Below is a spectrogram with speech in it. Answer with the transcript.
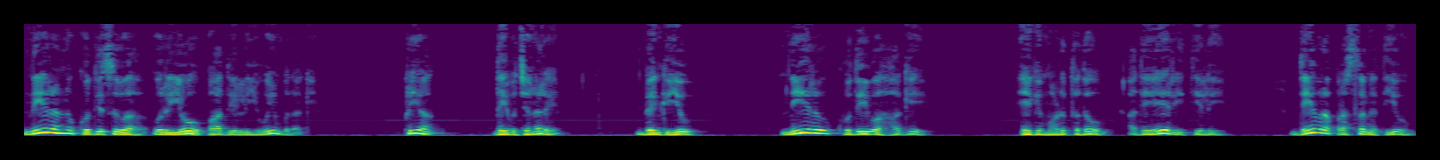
ನೀರನ್ನು ಕುದಿಸುವ ಉರಿಯೋ ಪಾದಿಯಲ್ಲಿಯೋ ಎಂಬುದಾಗಿ. ಪ್ರಿಯ ದೈವಜನರೇ, ಬೆಂಕಿಯು ನೀರು ಕುದಿಯುವ ಹಾಗೆ ಹೇಗೆ ಮಾಡುತ್ತದೋ ಅದೇ ರೀತಿಯಲ್ಲಿ ದೇವರ ಪ್ರಸನ್ನತೆಯು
